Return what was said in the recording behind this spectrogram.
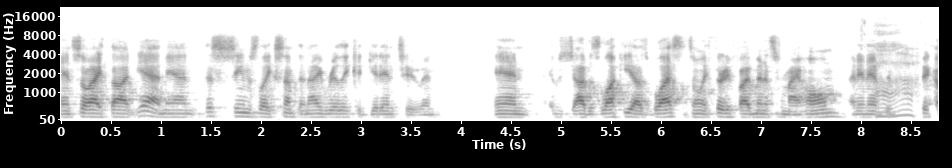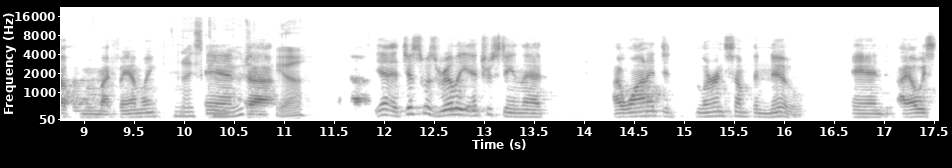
And so I thought, yeah, man, this seems like something I really could get into. And and it was I was lucky, I was blessed. It's only 35 minutes from my home. I didn't have Ah. to pick up and move my family. Nice and, uh, yeah. Yeah, it just was really interesting that I wanted to learn something new. And I always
